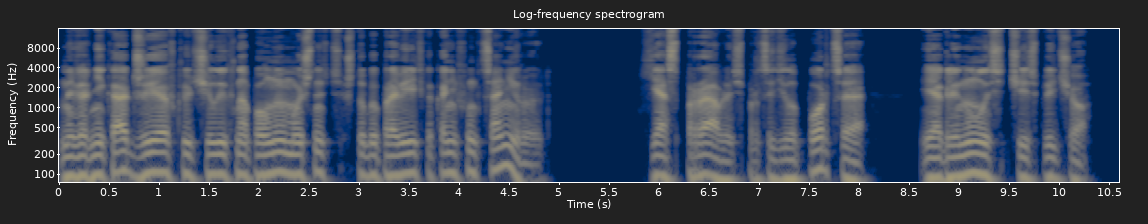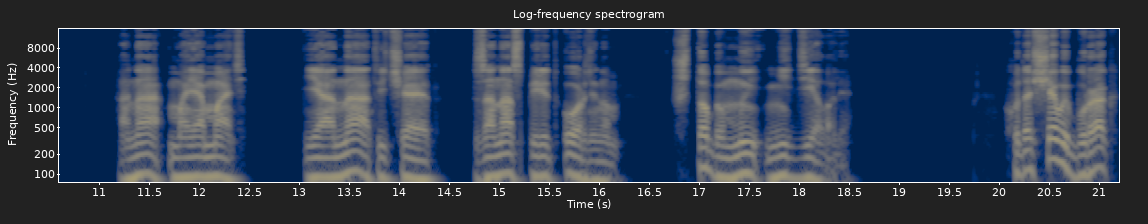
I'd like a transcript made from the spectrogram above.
Наверняка Джия включил их на полную мощность, чтобы проверить, как они функционируют. «Я справлюсь», — процедила порция и оглянулась через плечо. «Она моя мать, и она отвечает за нас перед орденом, что бы мы ни делали». Худощавый бурак,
